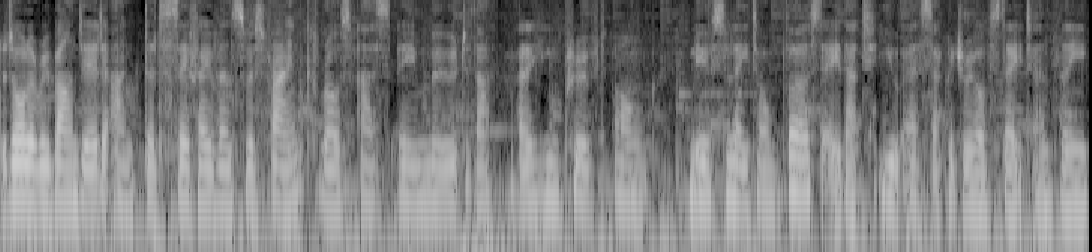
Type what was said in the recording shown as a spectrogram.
The dollar rebounded and the safe haven Swiss franc rose as a mood that had improved on news late on Thursday that U.S. Secretary of State Antony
